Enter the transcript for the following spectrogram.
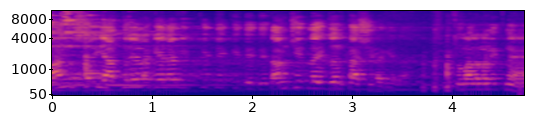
माणसं यात्रेला गेल्या इतकी ते किती देत आमची इथला एक जण काशीला गेला. मी तुम्हाला म्हणत नाही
